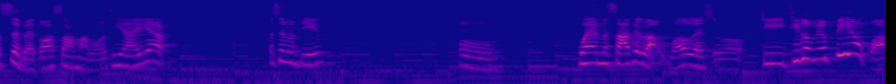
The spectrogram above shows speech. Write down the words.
အစ်စ်ပဲသွားစားမှာပေါ့ဒီဟာကြီးကအဆင်မပြေဘူးဟိုဝယ်မစားဖြစ်တော့ဘာလို့လဲဆိုတော့ဒီဒီလိုမျိုးပြီးတော့ကွာ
